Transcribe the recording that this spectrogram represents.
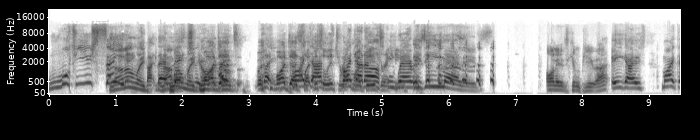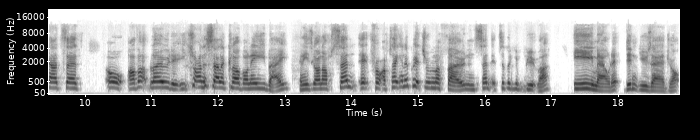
What are you saying? Not only- like they're not only go My on dad's, like, my dad's like, this will interrupt my, my dad beer asked drinking. me where his email is on his computer. He goes, my dad said, "Oh, I've uploaded. He's trying to sell a club on eBay, and he's gone. I've sent it from. I've taken a picture of my phone and sent it to the computer. He emailed it. Didn't use AirDrop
